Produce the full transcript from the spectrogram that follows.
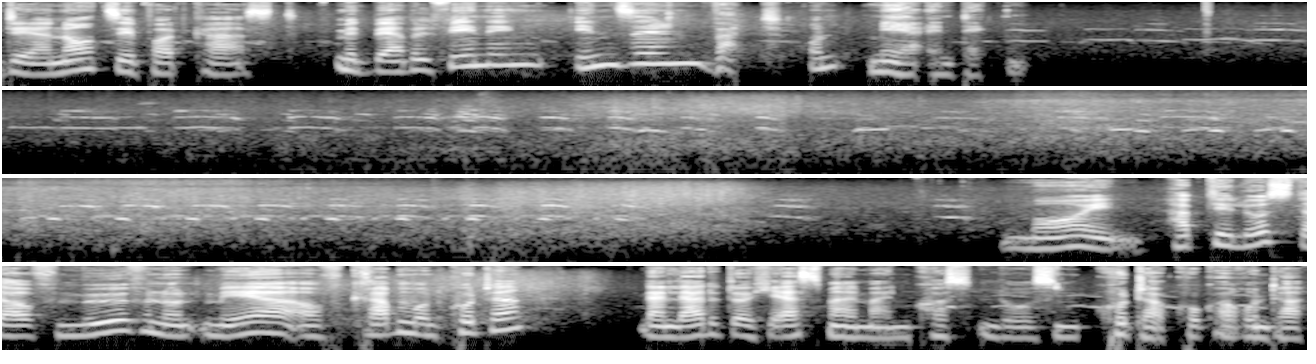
Der Nordsee-Podcast mit Bärbel Feening, Inseln, Watt und Meer entdecken. Moin, habt ihr Lust auf Möwen und Meer, auf Krabben und Kutter? Dann ladet euch erstmal meinen kostenlosen Kuttergucker runter.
